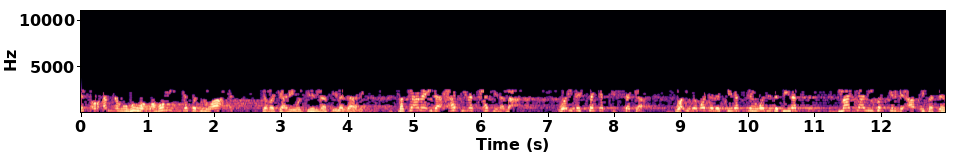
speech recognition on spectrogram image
يشعر أنه هو وهم جسد واحد كما كان يوجه الناس إلى ذلك. فكان إذا حزنت حزن معه. وإذا اشتكت اشتكى. وإذا وجدت في نفسه وجد في نفسه. ما كان يفكر بعاطفته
